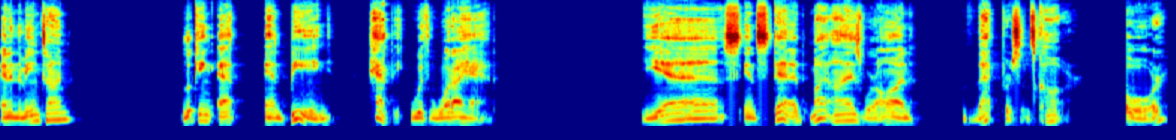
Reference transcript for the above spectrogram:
and in the meantime, looking at and being happy with what I had. Yes, instead, my eyes were on that person's car or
